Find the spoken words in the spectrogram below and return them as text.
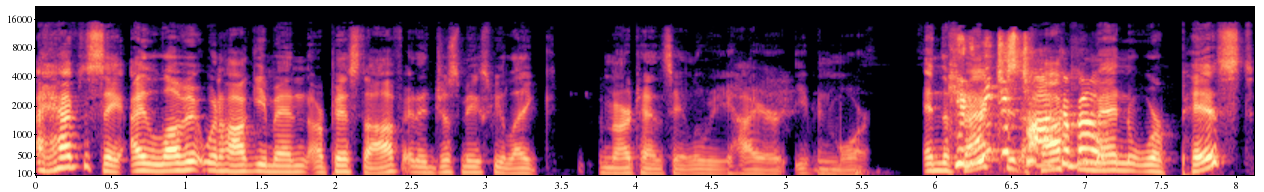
I have to say, I love it when hockey men are pissed off, and it just makes me like Martin St. Louis hire even more. And the Can we fact just that talk hockey about- men were pissed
